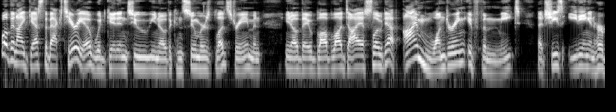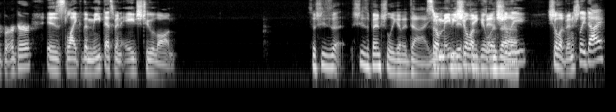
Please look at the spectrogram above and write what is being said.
Well, then I guess the bacteria would get into, you know, the consumer's bloodstream and, you know, they would blah, blah, die a slow death. I'm wondering if the meat that she's eating in her burger is like the meat that's been aged too long. So she's uh, she's eventually gonna die. So You- you maybe didn't she'll was a- eventually she'll eventually die,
